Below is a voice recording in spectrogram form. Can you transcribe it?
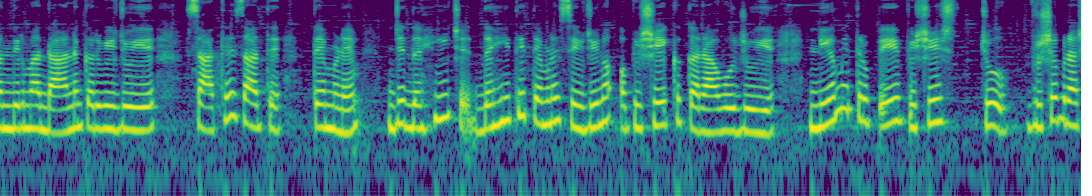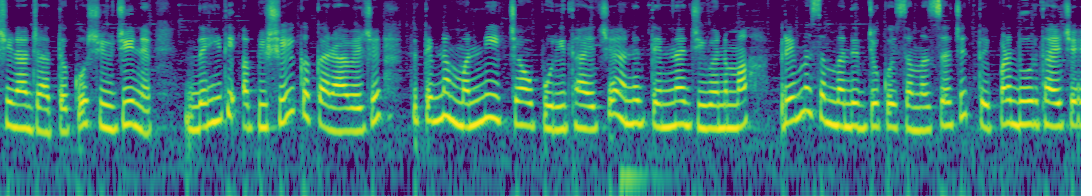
મંદિરમાં દાન કરવી જોઈએ. સાથે સાથે તેમણે જે દહીં છે, દહીંથી તેમણે શિવજીનો અભિષેક કરાવવો જોઈએ. નિયમિત રૂપે વિશેષ જો વૃષભ રાશિના જાતકો શિવજીને દહીંથી અભિષેક કરાવે છે, તો તેમના મનની ઈચ્છાઓ પૂરી થાય છે અને તેમના જીવનમાં પ્રેમ સંબંધિત જો કોઈ સમસ્યા છે તે પણ દૂર થાય છે.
